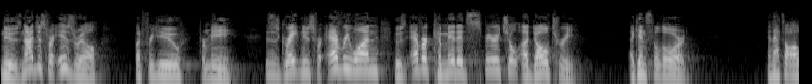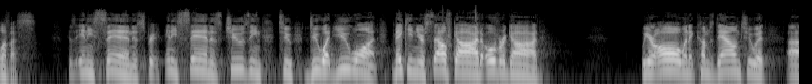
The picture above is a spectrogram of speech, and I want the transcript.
news, not just for Israel, but for you, for me. This is great news for everyone who's ever committed spiritual adultery against the Lord. And that's all of us. Because any sin is any sin is choosing to do what you want, making yourself God over God. We are all, when it comes down to it, uh,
